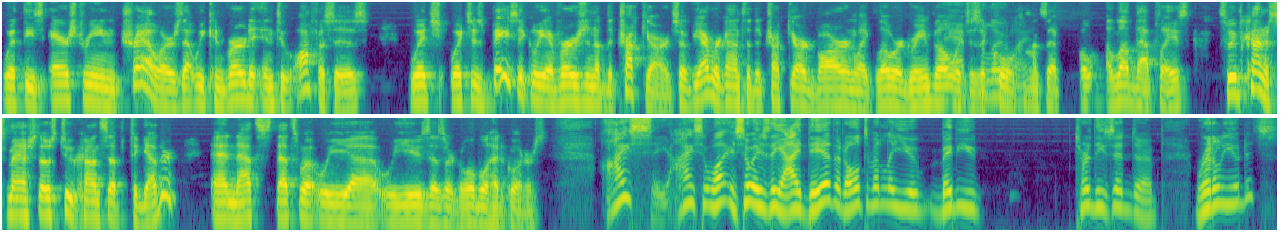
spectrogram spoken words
with these Airstream trailers that we converted into offices, which which is basically a version of the truck yard. So if you ever gone to the truck yard bar in like Lower Greenville, which is a cool concept, oh, I love that place. So we've kind of smashed those two concepts together, and that's that's what we uh, we use as our global headquarters. I see. I see. Well, so is the idea that ultimately you maybe you turn these into rental units?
